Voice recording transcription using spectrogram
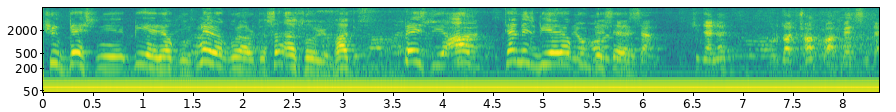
şu Besni'yi bir yere kur. Nereye kurardın? Sana soruyorum hadi. Besni'yi al temiz bir yere Şimdi kur onu deseler. desem, iki tane burada çat var Beksi'de.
